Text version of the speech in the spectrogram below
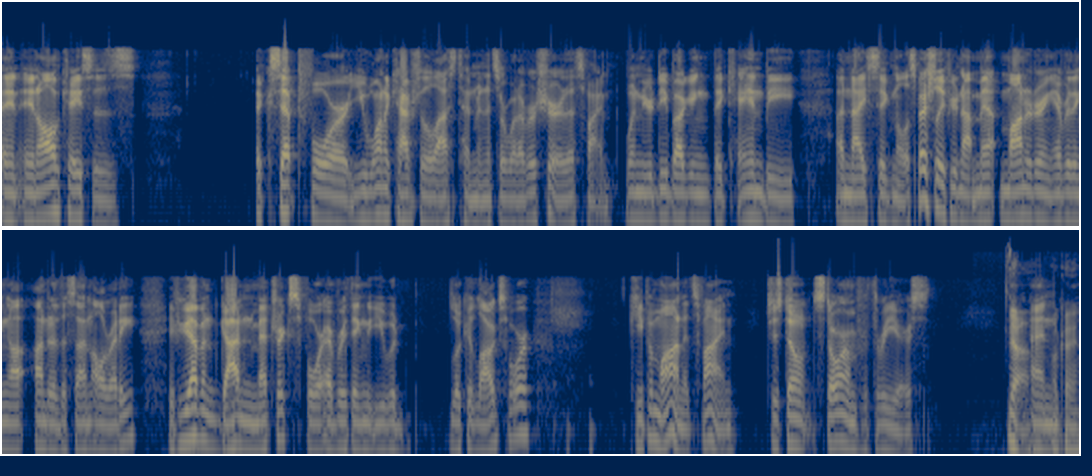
in, in all cases except for you want to capture the last 10 minutes or whatever, sure, that's fine. When you're debugging, they can be a nice signal, especially if you're not ma- monitoring everything under the sun already. If you haven't gotten metrics for everything that you would look at logs for, keep them on. It's fine. Just don't store them for three years. Yeah. And okay.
